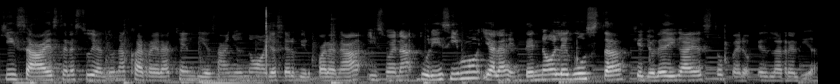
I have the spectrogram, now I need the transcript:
quizá estén estudiando una carrera que en 10 años no vaya a servir para nada y suena durísimo y a la gente no le gusta que yo le diga esto, pero es la realidad.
